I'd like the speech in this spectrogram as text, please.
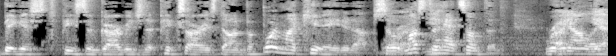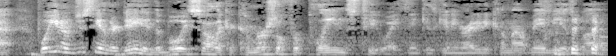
biggest piece of garbage that Pixar has done." But boy, my kid ate it up, so it must have yeah. had something, Right. You know, like- yeah. Well, you know, just the other day, the boys saw like a commercial for Planes 2, I think, is getting ready to come out maybe as well.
